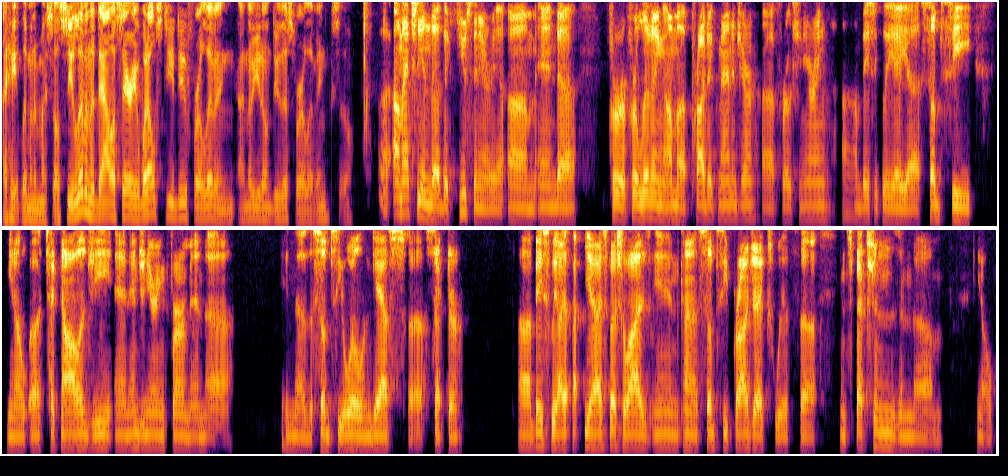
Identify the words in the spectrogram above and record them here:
I hate limiting myself. So you live in the Dallas area. What else do you do for a living? I know you don't do this for a living, so. Uh, I'm actually in the the Houston area, um, and uh, for for a living, I'm a project manager uh, for Oceaneering, um, basically a uh, subsea, you know, uh, technology and engineering firm in uh, in the subsea oil and gas sector. basically, I, I, yeah, I specialize in kind of subsea projects with inspections and um, you know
